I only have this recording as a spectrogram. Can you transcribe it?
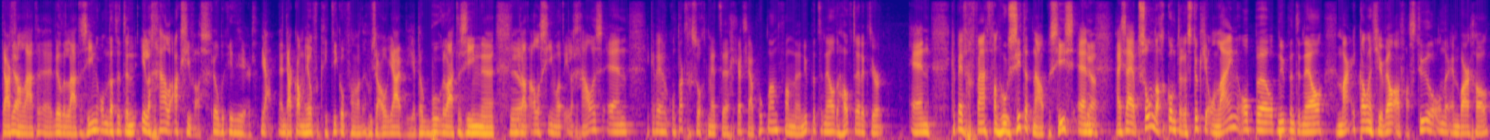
daarvan laten, wilde laten zien, omdat het een illegale actie was. Veel bekritiseerd. Ja, en daar kwam heel veel kritiek op van wat, hoezo? Ja, je hebt ook boeren laten zien, je laat alles zien wat illegaal is. En ik heb even contact gezocht met Gert-Jaap Hoekman van nu.nl, de hoofdredacteur. En ik heb even gevraagd van hoe zit het nou precies? En hij zei op zondag komt er een stukje online op, uh, op nu.nl. Maar ik kan het je wel alvast sturen onder embargo.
